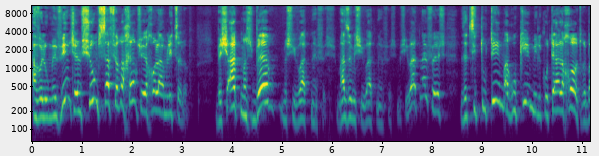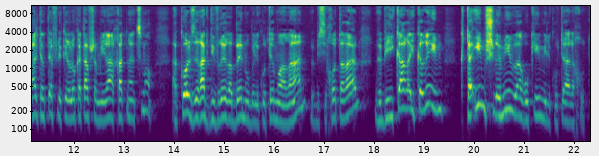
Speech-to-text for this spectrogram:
אבל הוא מבין שאין שום ספר אחר שיכול להמליץ עליו. בשעת משבר, משיבת נפש. מה זה משיבת נפש? משיבת נפש זה ציטוטים ארוכים מליקוטי הלכות. רב אלתר טפליקר לא כתב שם מילה אחת מעצמו. הכל זה רק דברי רבנו בליקוטי מוהר"ן ובשיחות הר"ן, ובעיקר העיקרים, קטעים שלמים וארוכים מליקוטי הלכות.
